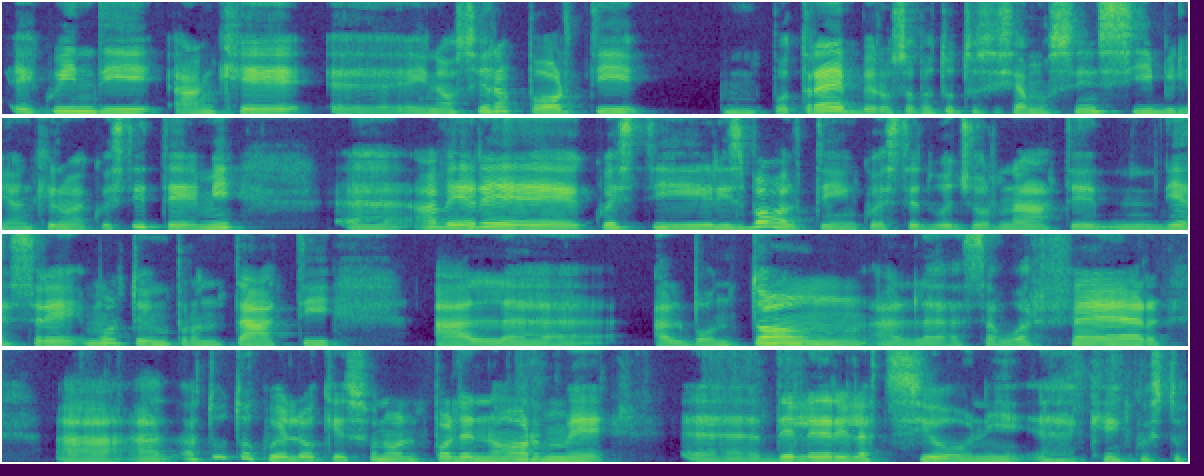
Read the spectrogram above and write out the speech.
E quindi anche eh, i nostri rapporti mh, mm, potrebbero, soprattutto se siamo sensibili anche noi a questi temi, eh, avere questi risvolti in queste due giornate, mh, di essere molto improntati al, al bon ton, al savoir-faire, a, a, a, tutto quello che sono un po' le norme eh, delle relazioni eh, che in questo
